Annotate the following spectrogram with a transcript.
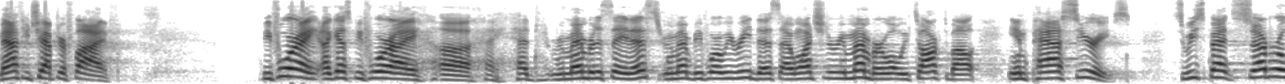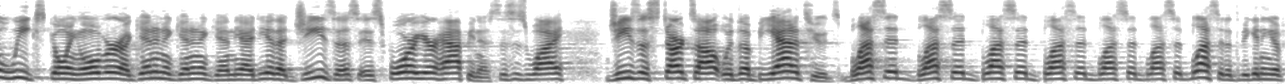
Matthew chapter 5. Before I, I guess before I, uh, I had remember to say this, remember before we read this, I want you to remember what we've talked about in past series. So we spent several weeks going over again and again and again the idea that Jesus is for your happiness. This is why Jesus starts out with the Beatitudes blessed, blessed, blessed, blessed, blessed, blessed, blessed at the beginning of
